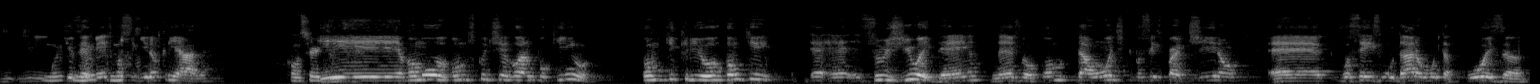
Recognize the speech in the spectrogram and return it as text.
De, de- Muito, que os eventos muito. conseguiram criar, né? Com certeza. E vamos, vamos discutir agora um pouquinho como que criou, como que é, é, surgiu a ideia, né, João? Como, da onde que vocês partiram? É, vocês mudaram muita coisa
